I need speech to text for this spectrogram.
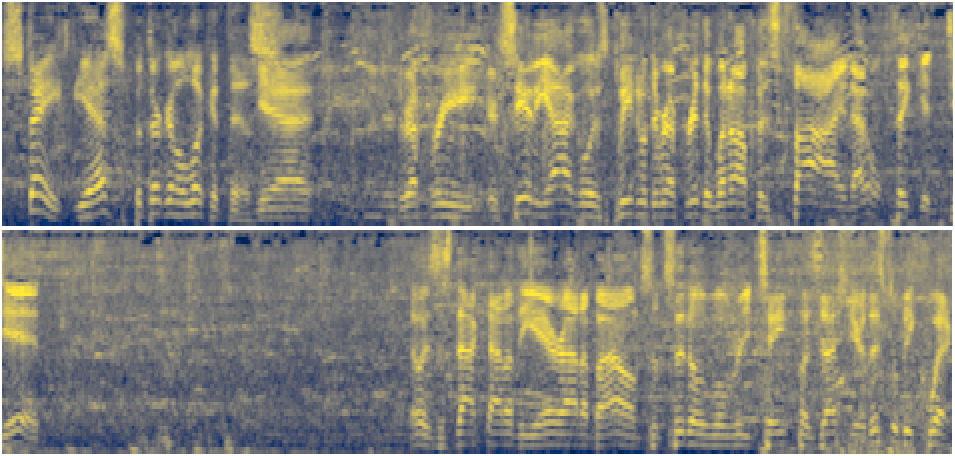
State, yes, but they're going to look at this. Yeah, the referee, or Santiago, is pleading with the referee that went off his thigh, and I don't think it did. That was just knocked out of the air, out of bounds. So Toledo will retain possession here. This will be quick.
